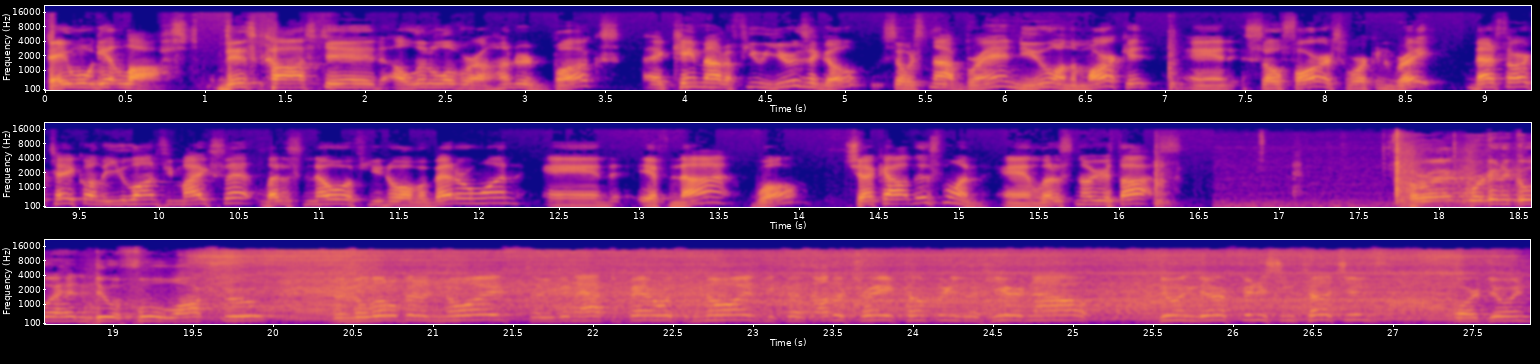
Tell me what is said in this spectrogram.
they will get lost. This costed a little over a hundred bucks. It came out a few years ago, so it's not brand new on the market, and so far it's working great. That's our take on the Ulanzi mic set. Let us know if you know of a better one, and if not, well, check out this one and let us know your thoughts. All right, we're gonna go ahead and do a full walkthrough. There's a little bit of noise, so you're gonna have to bear with the noise because other trade companies are here now doing their finishing touches or doing,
